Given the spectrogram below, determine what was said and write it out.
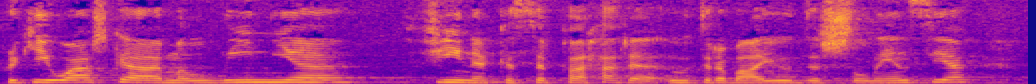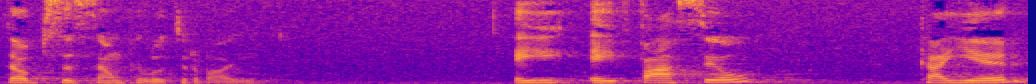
Porque eu acho que há uma linha fina que separa o trabalho da excelência da obsessão pelo trabalho. É, é fácil cair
